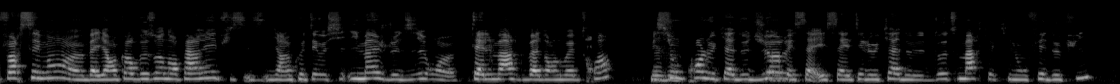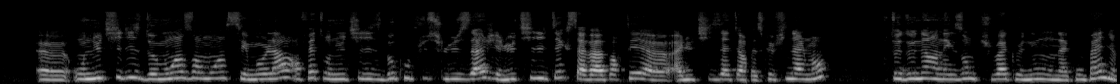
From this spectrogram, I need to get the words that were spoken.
forcément, euh, bah, il y a encore besoin d'en parler. Puis il y a un côté aussi image de dire euh, telle marque va dans le Web 3. Mais si mhm. on prend le cas de Dior, et ça, et ça a été le cas de d'autres marques qui l'ont fait depuis, euh, on utilise de moins en moins ces mots-là. En fait, on utilise beaucoup plus l'usage et l'utilité que ça va apporter à l'utilisateur. Parce que finalement, pour te donner un exemple, tu vois, que nous, on accompagne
